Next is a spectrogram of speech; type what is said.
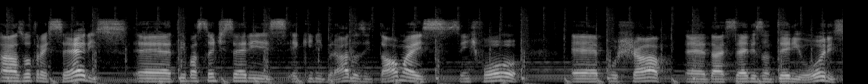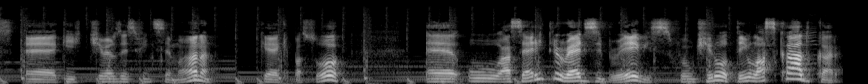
às outras séries, é, tem bastante séries equilibradas e tal, mas se a gente for é, puxar é, das séries anteriores é, que tivemos esse fim de semana, que é que passou, é, o, a série entre Reds e Braves foi um tiroteio lascado, cara.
